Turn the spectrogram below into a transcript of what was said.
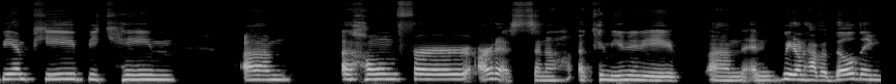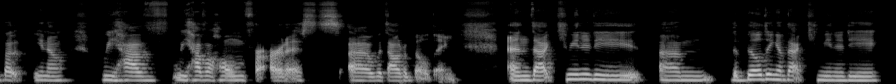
BMP became um, a home for artists and a, a community um, and we don't have a building but you know we have we have a home for artists uh, without a building. And that community um, the building of that community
